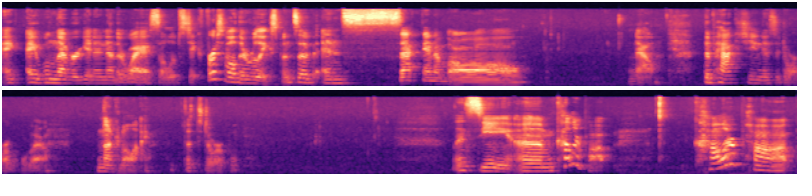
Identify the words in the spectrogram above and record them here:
I, I will never get another YSL lipstick. First of all, they're really expensive. And second of all, no. The packaging is adorable though. I'm not gonna lie. That's adorable. Let's see. Um, ColourPop. ColourPop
